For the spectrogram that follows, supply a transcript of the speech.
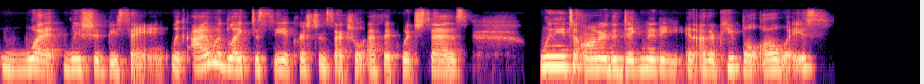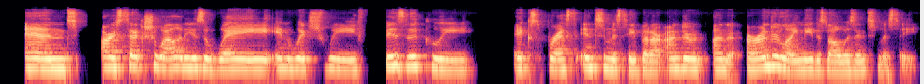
what we should be saying. Like i would like to see a christian sexual ethic which says we need to honor the dignity in other people always. And our sexuality is a way in which we physically express intimacy but our under, our underlying need is always intimacy.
